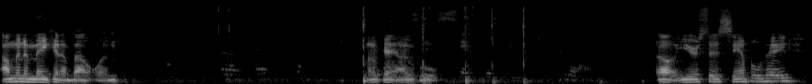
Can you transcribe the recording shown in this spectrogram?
I'm gonna make an about one. Okay, I will. Oh, yours says sample page?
